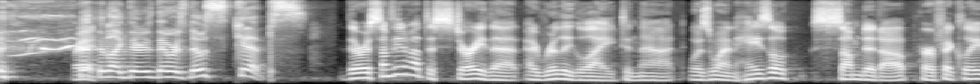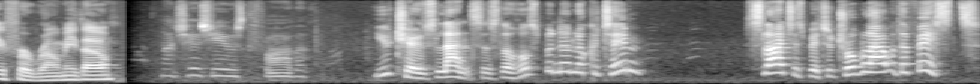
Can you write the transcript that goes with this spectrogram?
Right. like there's there was no skips. There was something about this story that I really liked, and that was when Hazel summed it up perfectly for Romey, though. I chose you as the father. You chose Lance as the husband, and look at him. Slightest bit of trouble out with the fists.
